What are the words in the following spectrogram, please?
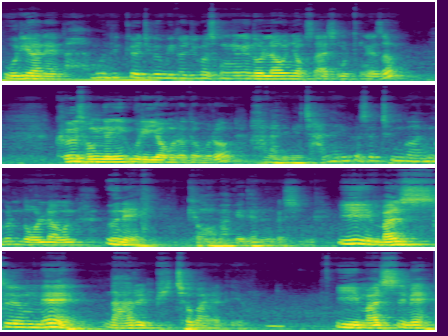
우리 안에 너무 느껴지고 믿어지고 성령의 놀라운 역사하심을 통해서 그 성령이 우리 영으로 더불어 하나님의 자녀인 것을 증거하는 그런 놀라운 은혜 경험하게 되는 것입니다. 이 말씀에 나를 비춰봐야 돼요. 이 말씀에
